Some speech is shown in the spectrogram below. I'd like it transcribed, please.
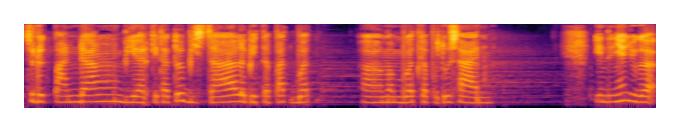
sudut pandang biar kita tuh bisa lebih tepat buat uh, membuat keputusan. Intinya juga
